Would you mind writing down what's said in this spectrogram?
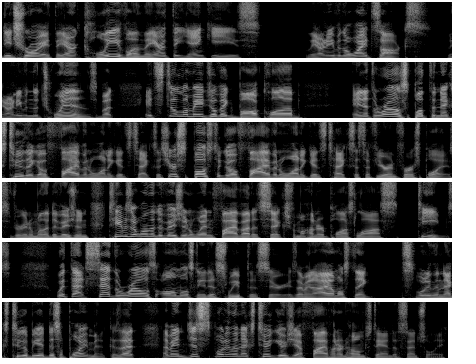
Detroit. They aren't Cleveland. They aren't the Yankees. They aren't even the White Sox. They aren't even the Twins. But it's still a major league ball club. And if the Royals split the next two, they go five and one against Texas. You're supposed to go five and one against Texas if you're in first place. If you're going to win the division, teams that win the division win five out of six from 100 plus loss teams. With that said, the Royals almost need to sweep this series. I mean, I almost think splitting the next two would be a disappointment because that I mean just splitting the next two gives you a 500 homestand essentially.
